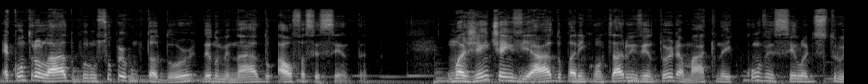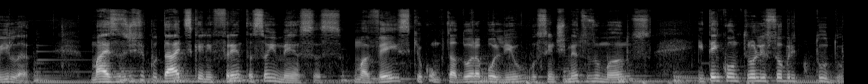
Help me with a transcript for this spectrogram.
é controlado por um supercomputador denominado Alpha 60. Um agente é enviado para encontrar o inventor da máquina e convencê-lo a destruí-la, mas as dificuldades que ele enfrenta são imensas, uma vez que o computador aboliu os sentimentos humanos e tem controle sobre tudo,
